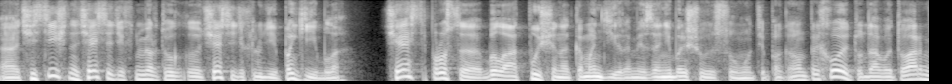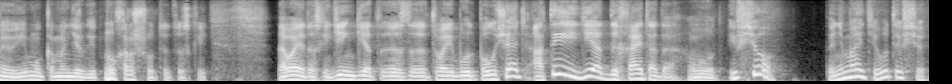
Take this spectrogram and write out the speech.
Э, частично часть этих мертвых, часть этих людей погибла. Часть просто была отпущена командирами за небольшую сумму. Типа, он приходит туда, в эту армию, ему командир говорит, ну, хорошо, ты, так сказать, давай, так сказать, деньги э, твои будут получать, а ты иди отдыхай тогда. Вот. И все. Понимаете? Вот и все.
